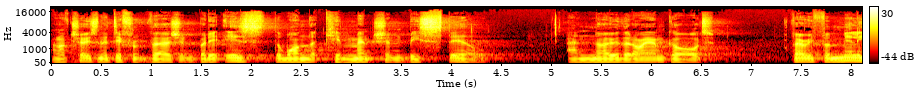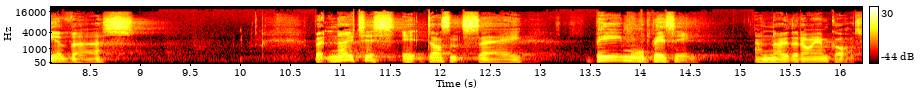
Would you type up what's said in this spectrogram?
and I've chosen a different version, but it is the one that Kim mentioned Be still and know that I am God. Very familiar verse. But notice it doesn't say, Be more busy and know that I am God.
